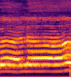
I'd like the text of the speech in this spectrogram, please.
على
